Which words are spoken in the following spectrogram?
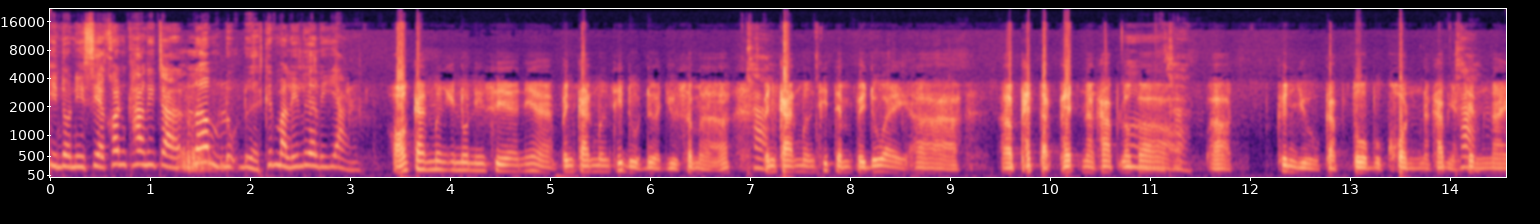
อินโดนีเซียค่อนข้างที่จะเริ่มดุเดือดขึ้นมาเรื่อยๆหรือยัง อ๋อการเมืองอินโดนีเซียเนี่ยเป็นการเมืองที่ดุเดือดอยู่เสมอค่ะเป็นการเมืองที่เต็มไปด้วยอ่าอ่าเพชรตัดเพชรนะครับ แล้วก็อืมค่ะอ่าขึ้นอยู่กับตัวบุคคลนะครับ อย่างค่ะเช่นนาย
